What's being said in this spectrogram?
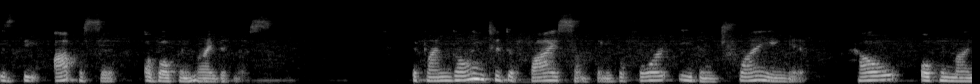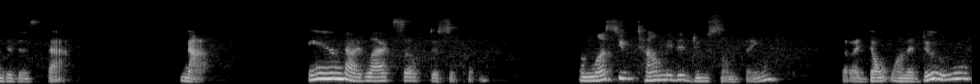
is the opposite of open mindedness. If I'm going to defy something before even trying it, how open minded is that? Not. And I lack self discipline. Unless you tell me to do something that I don't want to do,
